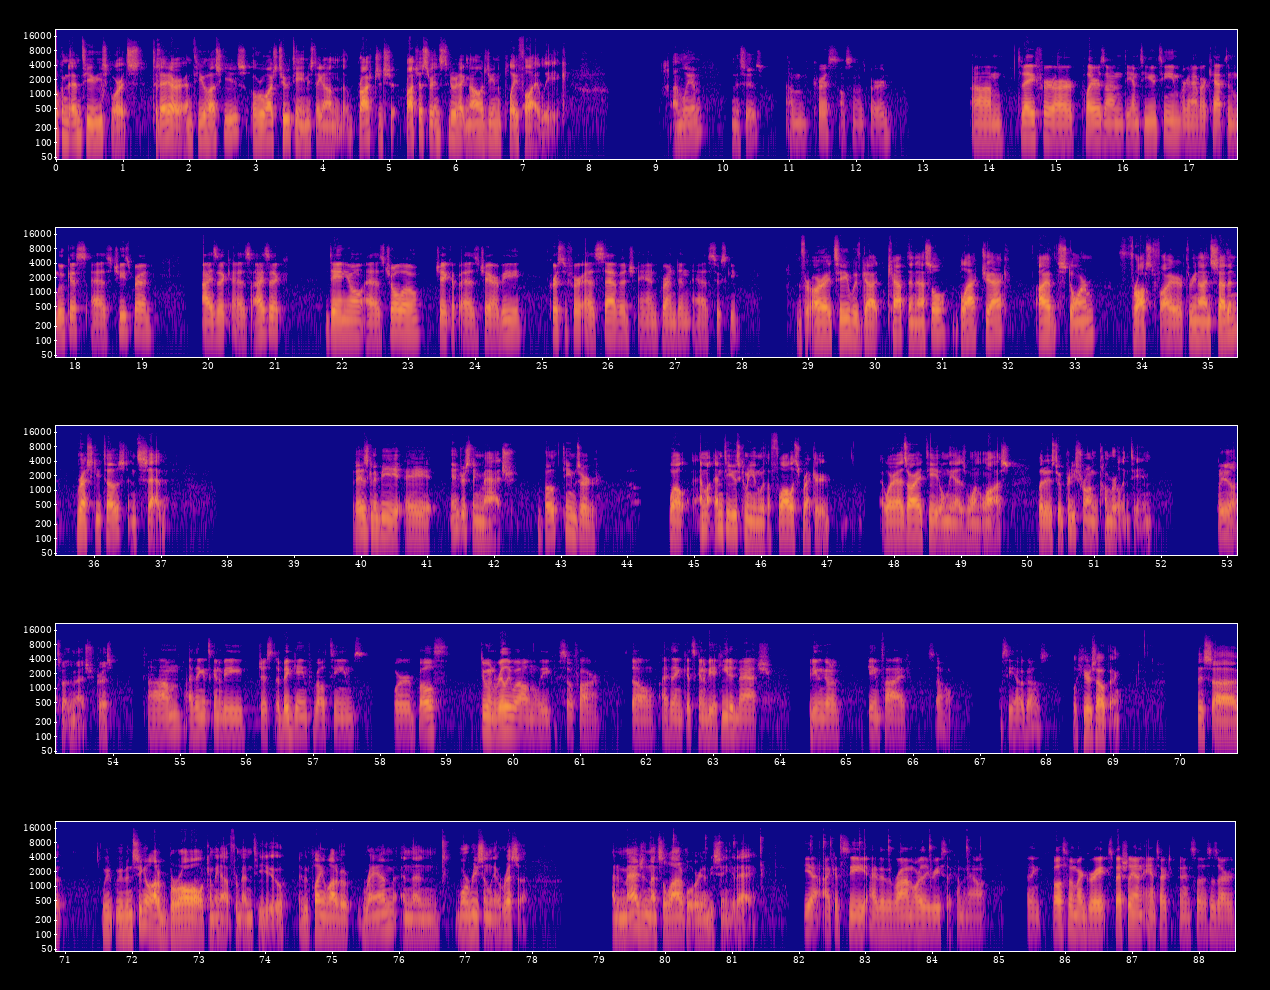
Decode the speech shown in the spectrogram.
Welcome to MTU Esports. Today, our MTU Huskies Overwatch 2 team is taking on the Rochester, Institute of Technology in the Playfly League. I'm Liam, and this is. I'm Chris, also known as Bird. Um, today, for our players on the MTU team, we're going to have our captain Lucas as Cheesebread, Isaac as Isaac, Daniel as Jolo, Jacob as JRB, Christopher as Savage, and Brendan as Suski. And for RAT, we've got Captain Essel, Blackjack, Eye of the Storm, Frostfire 397, Rescue Toast, and Seb. Today is going to be a interesting match. Both teams are, well, M- MTU's coming in with a flawless record, whereas RIT only has one loss, but it was to a pretty strong Cumberland team. What are your thoughts about the match, Chris? Um, I think it's going to be just a big game for both teams. We're both doing really well in the league so far. So I think it's going to be a heated match. Could even go to game five. So we'll see how it goes. Well, here's hoping. This uh, we've we've been seeing a lot of brawl coming out from MTU. They've been playing a lot of a Ram and then more recently Orisa. I'd imagine that's a lot of what we're going to be seeing today. Yeah, I could see either the Ram or the Orisa coming out. I think both of them are great, especially on Antarctic Peninsula. This is our,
